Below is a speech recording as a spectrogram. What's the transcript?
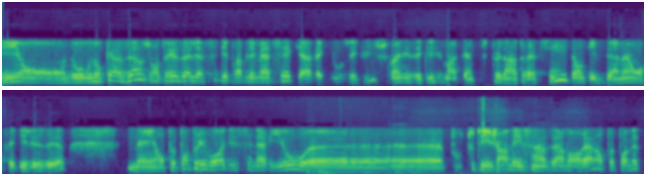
Et on, nos, nos casernes sont très à l'affût des problématiques avec nos églises. Souvent, les églises manquent un petit peu d'entretien. Donc, évidemment, on fait des visites mais on peut pas prévoir des scénarios euh, pour tous les genres d'incendies à Montréal. On peut pas mettre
